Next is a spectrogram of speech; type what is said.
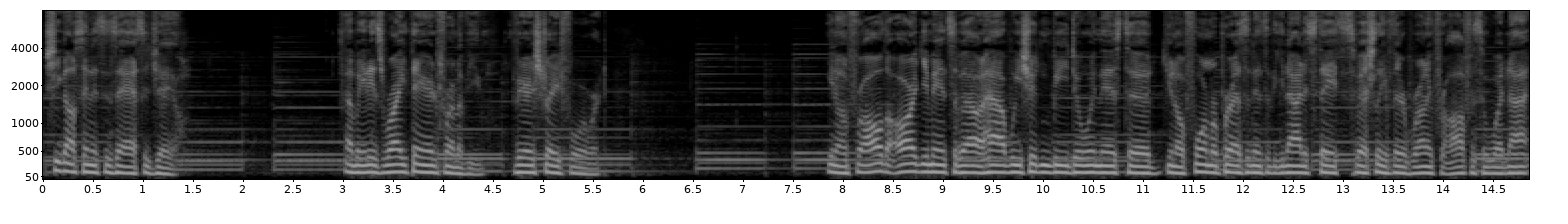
she gonna sentence his ass to jail. I mean, it's right there in front of you. Very straightforward you know, for all the arguments about how we shouldn't be doing this to, you know, former presidents of the United States, especially if they're running for office and whatnot.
